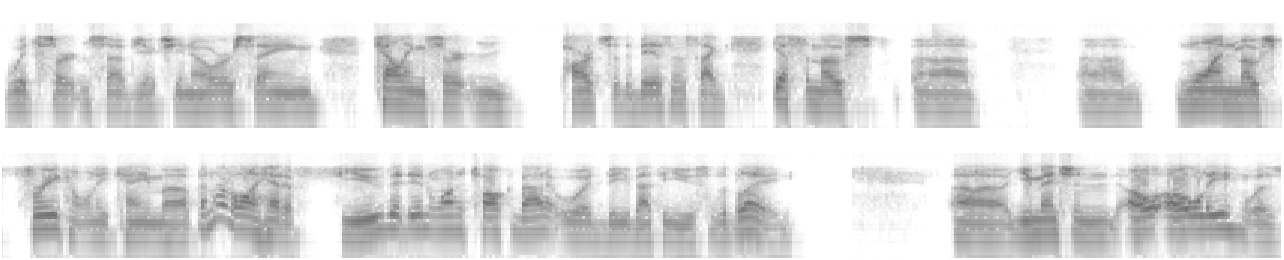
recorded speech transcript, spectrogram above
with certain subjects, you know, or saying telling certain parts of the business. I guess the most uh, uh, one most frequently came up, and I've only had a few that didn't want to talk about it. Would be about the use of the blade. Uh, you mentioned o- Ole was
